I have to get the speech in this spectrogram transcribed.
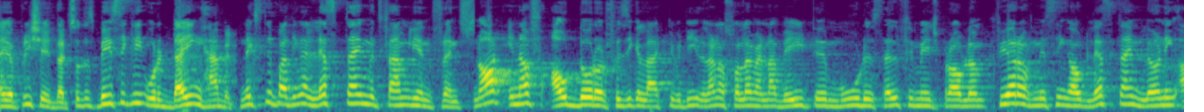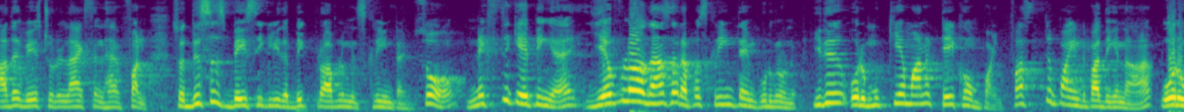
I appreciate that so this basically ஒரு டைங் ஹேபிட் நெக்ஸ்ட் பார்த்தீங்கன்னா less time with family and friends not enough outdoor ஒரு பிசிக்கல் ஆக்டிவிட்டி இதெல்லாம் நான் சொல்ல வேண்டாம். Weight mood self image problem fear of missing out less time learning other ways to relax and have fun so this is basically the big problem in screen time so next கேப்பீங்க எவ்வளோ தான் சார் அப்போ ஸ்க்ரீன் டைம் கொடுக்கணும்னு. இது ஒரு முக்கியமான take home point first point பார்த்தீங்கன்னா ஒரு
